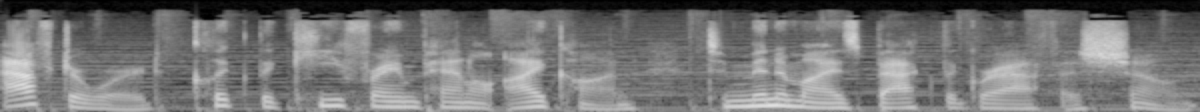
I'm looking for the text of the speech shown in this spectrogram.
Afterward, click the keyframe panel icon to minimize back the graph as shown.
